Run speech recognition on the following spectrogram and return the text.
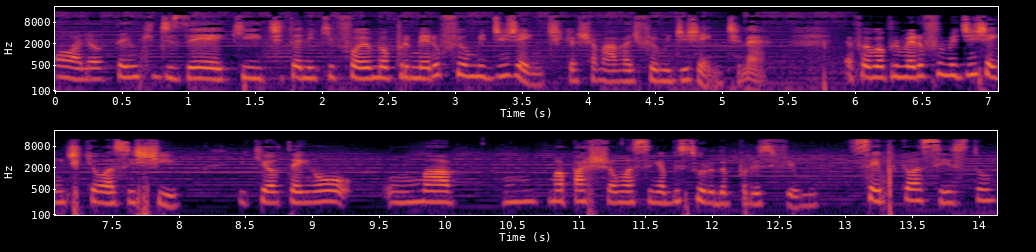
Olha, eu tenho que dizer que Titanic foi o meu primeiro filme de gente, que eu chamava de filme de gente, né? Foi o meu primeiro filme de gente que eu assisti. E que eu tenho uma, uma paixão, assim, absurda por esse filme. Sempre que eu assisto,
